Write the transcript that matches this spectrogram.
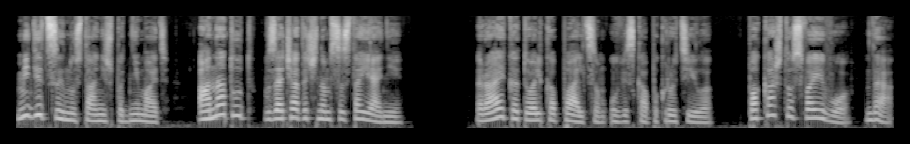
«Медицину станешь поднимать. Она тут в зачаточном состоянии». Райка только пальцем у виска покрутила. Пока что своего, да.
